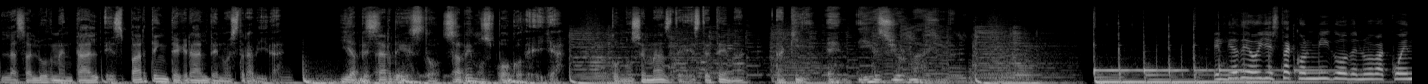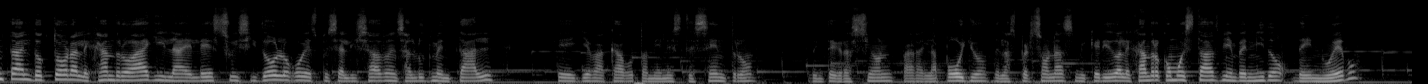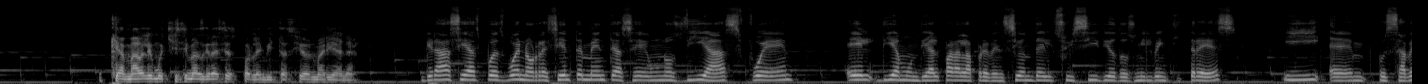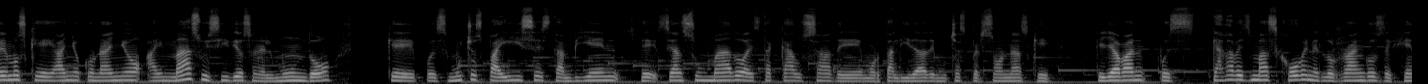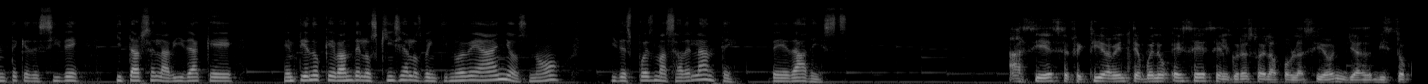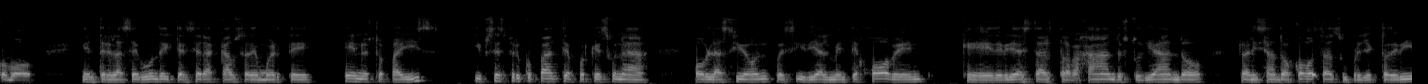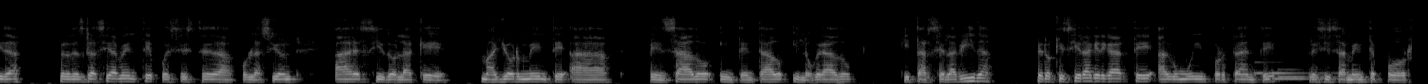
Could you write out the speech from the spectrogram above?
La salud mental es parte integral de nuestra vida. Y a pesar de esto, sabemos poco de ella. Conoce más de este tema aquí en Ease Your Mind. El día de hoy está conmigo de nueva cuenta el doctor Alejandro Águila. Él es suicidólogo especializado en salud mental, que lleva a cabo también este centro de integración para el apoyo de las personas. Mi querido Alejandro, ¿cómo estás? Bienvenido de nuevo. Qué amable, muchísimas gracias por la invitación, Mariana. Gracias, pues bueno, recientemente, hace unos días, fue el Día Mundial para la Prevención del Suicidio 2023 y em, pues sabemos que año con año hay más suicidios en el mundo, que pues muchos países también se, han sumado a esta causa de mortalidad de muchas personas que, que ya van pues cada vez más jóvenes los rangos de gente que decide quitarse la vida, que entiendo que van de los 15 a los 29 años, ¿no? Y después más adelante, de edades. Así es, efectivamente. Bueno, ese es el grueso de la población, ya visto como entre la segunda y tercera causa de muerte en nuestro país. Y pues es preocupante porque es una población pues idealmente joven que debería estar trabajando, estudiando, realizando cosas, un proyecto de vida, pero desgraciadamente pues esta población ha sido la que mayormente ha pensado, intentado y logrado quitarse la vida. Pero quisiera agregarte algo muy importante, precisamente por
